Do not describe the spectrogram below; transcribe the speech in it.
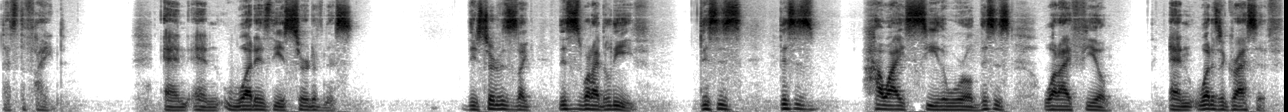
That's the fight. And and what is the assertiveness? The assertiveness is like this is what I believe. This is this is how I see the world. This is what I feel. And what is aggressive?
